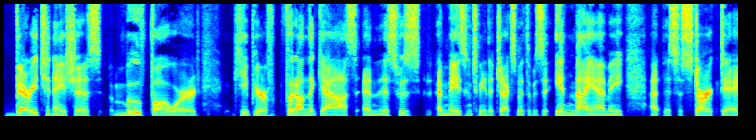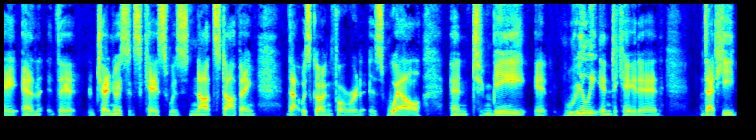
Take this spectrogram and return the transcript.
very tenacious, move forward, keep your foot on the gas. And this was amazing to me that Jack Smith was in Miami at this historic day and the January 6th case was not stopping. That was going forward as well. And to me, it really indicated that he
